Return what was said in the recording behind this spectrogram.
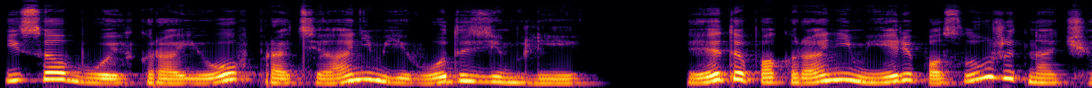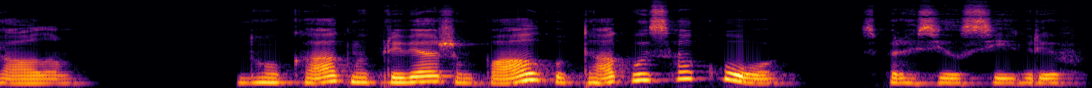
и с обоих краев протянем его до земли. Это, по крайней мере, послужит началом. «Но как мы привяжем палку так высоко?» – спросил Сигрев.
